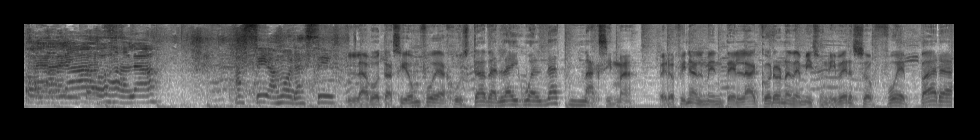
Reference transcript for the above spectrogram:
Ojalá, ojalá. Así, amor, así. La votación fue ajustada, la igualdad máxima, pero finalmente la corona de Miss Universo fue para...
